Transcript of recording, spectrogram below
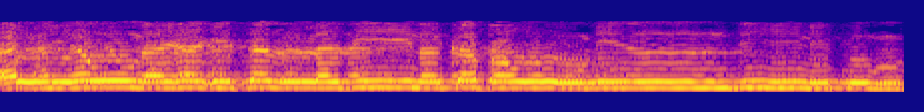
اليوم يئس الذين كفروا من دينكم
